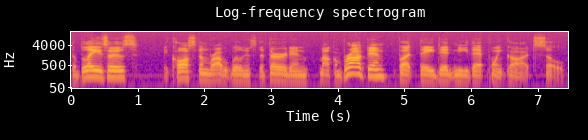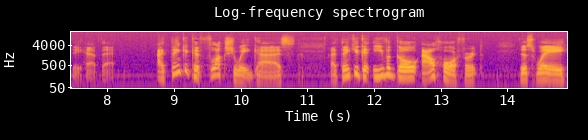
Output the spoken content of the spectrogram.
the Blazers, it cost them Robert Williams III and Malcolm Brogdon, but they did need that point guard, so they have that. I think it could fluctuate, guys. I think you could either go Al Horford. This way,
